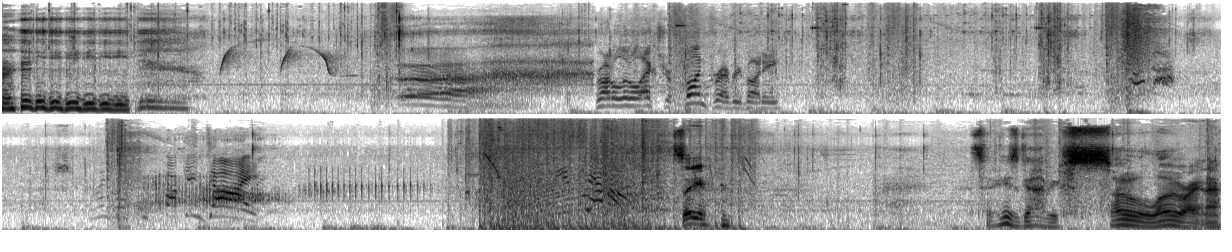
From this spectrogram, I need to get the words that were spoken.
Brought a little extra fun for everybody. See? So he's gotta be so low right now.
